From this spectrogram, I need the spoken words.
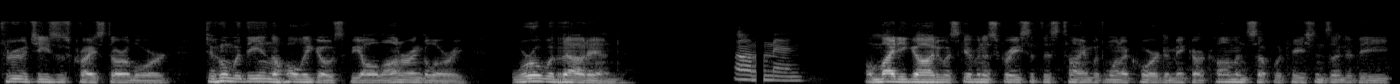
through Jesus Christ our Lord, to whom with thee and the Holy Ghost be all honor and glory, world without end. Amen. Almighty God, who hast given us grace at this time with one accord to make our common supplications unto thee,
